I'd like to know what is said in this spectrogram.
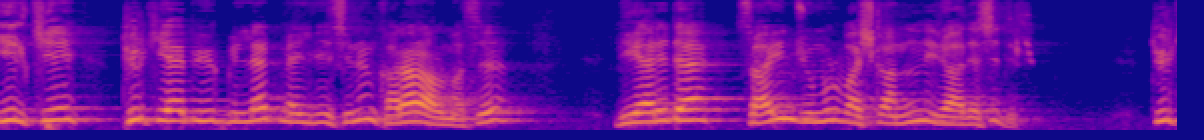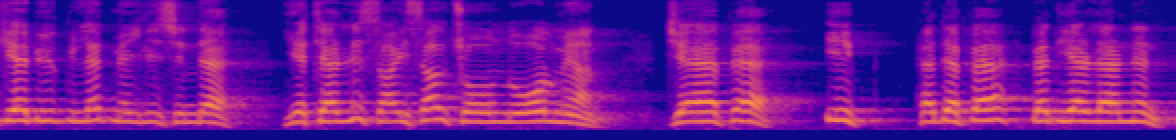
İlki Türkiye Büyük Millet Meclisi'nin karar alması, diğeri de Sayın Cumhurbaşkanı'nın iradesidir. Türkiye Büyük Millet Meclisi'nde yeterli sayısal çoğunluğu olmayan CHP, İP, HDP ve diğerlerinin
